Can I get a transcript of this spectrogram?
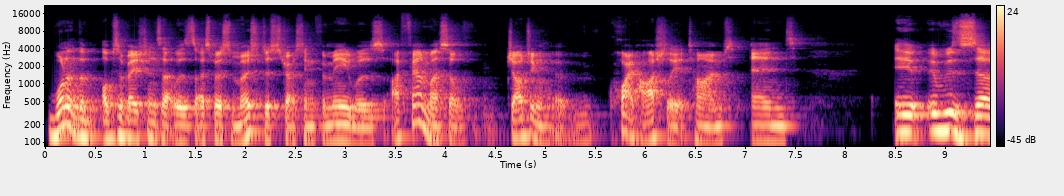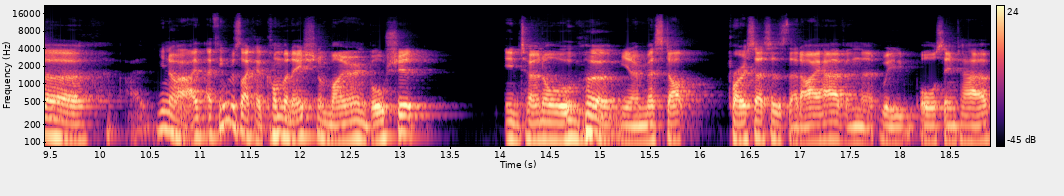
one of the observations that was, I suppose, most distressing for me was I found myself judging her quite harshly at times. And it, it was, uh, you know, I, I think it was like a combination of my own bullshit, internal, you know, messed up processes that I have and that we all seem to have.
